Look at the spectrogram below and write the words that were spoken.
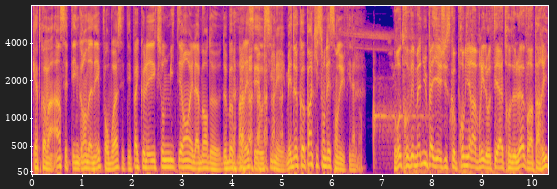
81, c'était une grande année pour moi. C'était pas que l'élection de Mitterrand et la mort de, de Bob Marley, c'est aussi mes, mes deux copains qui sont descendus finalement. Retrouvez Manu Paillet jusqu'au 1er avril au Théâtre de l'œuvre à Paris.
